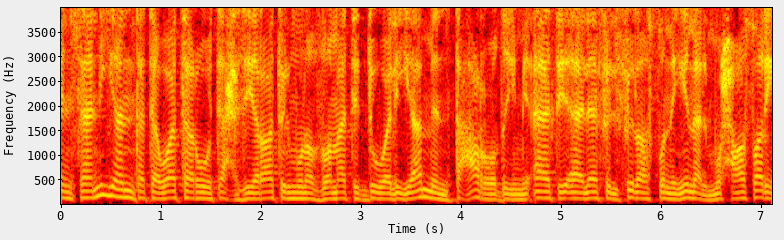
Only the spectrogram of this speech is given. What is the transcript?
إنسانيا تتواتر تحذيرات المنظمات الدولية من تعرض مئات آلاف الفلسطينيين المحاصرين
